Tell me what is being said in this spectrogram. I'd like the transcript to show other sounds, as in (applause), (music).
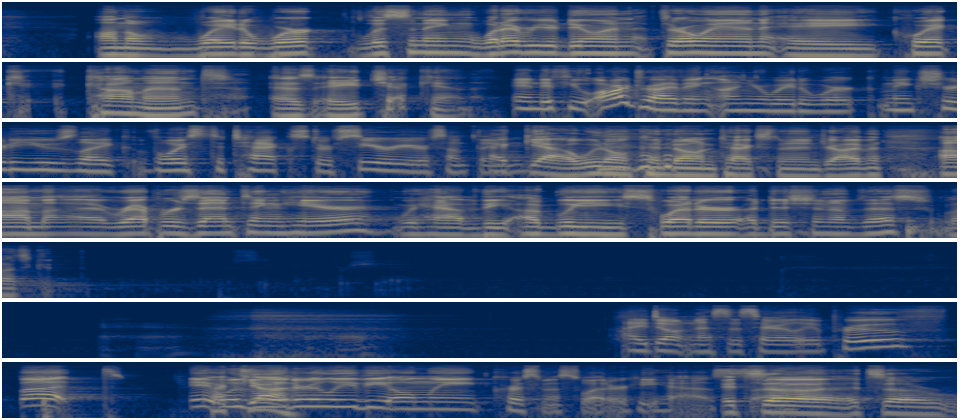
on the way to work, listening, whatever you're doing, throw in a quick comment as a check in. And if you are driving on your way to work, make sure to use like voice to text or Siri or something. Heck yeah, we don't condone texting and driving. Um, uh, representing here, we have the ugly sweater edition of this. Let's get. I don't necessarily approve, but it Heck was yeah. literally the only Christmas sweater he has. It's so. a it's a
